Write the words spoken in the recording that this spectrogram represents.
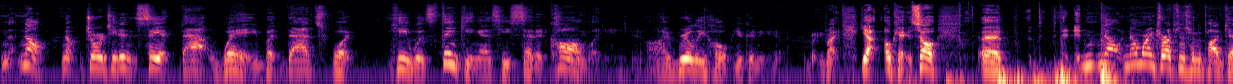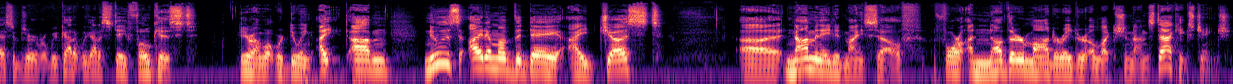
No, no, George, he didn't say it that way, but that's what he was thinking as he said it calmly. You know, I really hope you can. You know, right? Yeah. Okay. So, uh, no, no more interruptions from the podcast observer. We've got to, we got to stay focused here on what we're doing. I um, news item of the day. I just uh, nominated myself for another moderator election on Stack Exchange.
